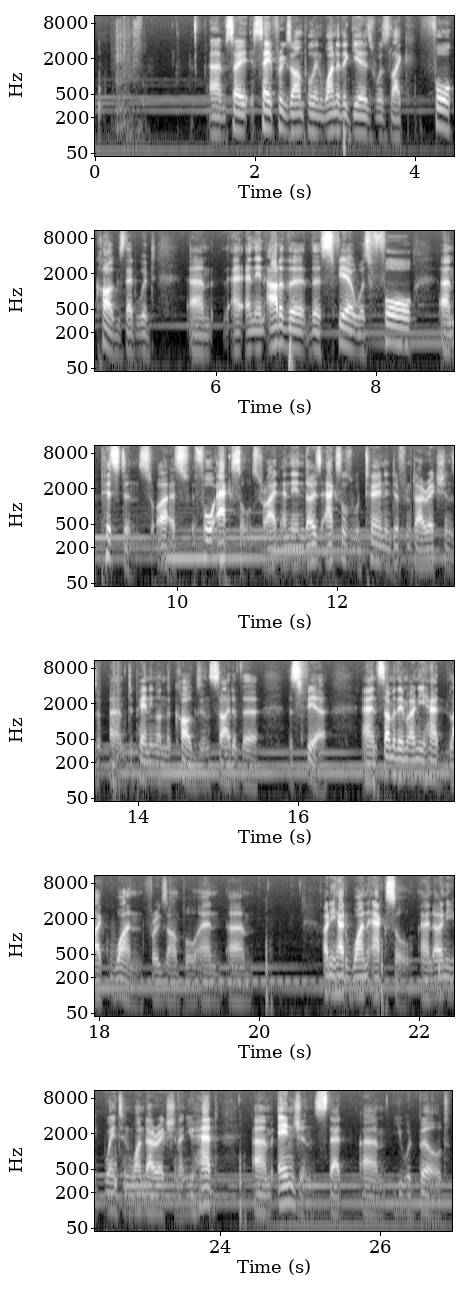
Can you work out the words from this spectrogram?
um, so, say for example, in one of the gears was like four cogs that would, um, and then out of the, the sphere was four um, pistons, uh, four axles, right? And then those axles would turn in different directions um, depending on the cogs inside of the, the sphere and some of them only had like one, for example, and um, only had one axle and only went in one direction. And you had um, engines that you would build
